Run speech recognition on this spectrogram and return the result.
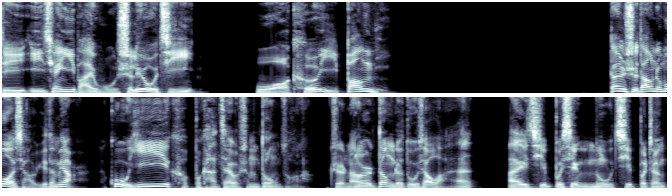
第一千一百五十六集，我可以帮你。但是当着莫小鱼的面顾依依可不敢再有什么动作了，只能是瞪着杜小婉，哀其不幸，怒其不争。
